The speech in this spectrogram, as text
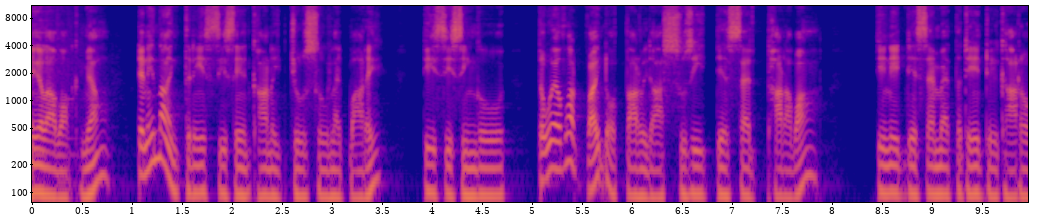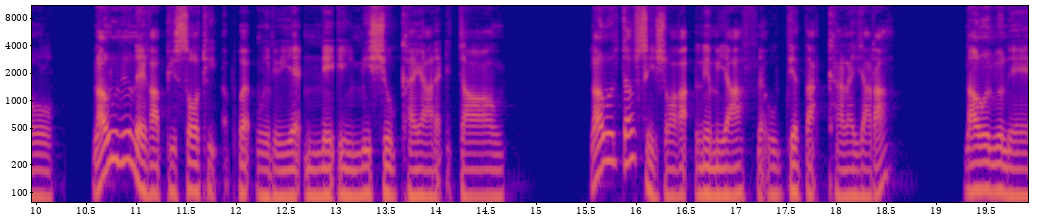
င်္ဂလာပါခင်ဗျာတနင်္လာနေ့သတင်းစီစဉ်ခါနေကြိုဆိုလိုက်ပါတယ်ဒီစီစဉ်ကိုတဝဲဝတ်ဝိုက်တော်သားတွေကစူးစီးတင်ဆက်ထားတာပါဒီနေ့တင်ဆက်မဲ့သတင်းတွေကတော့လောင်လူမျိုးနယ်ကပီစောတိအဖွဲ့ဝင်တွေရဲ့နေအိမ်မိရှုခံရတဲ့အကြောင်းလောင်လူတောက်စီရွာကလင်မယားနှစ်ဦးပြတ်သက်ခံလိုက်ရတာလောင်လူမျိုးနယ်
